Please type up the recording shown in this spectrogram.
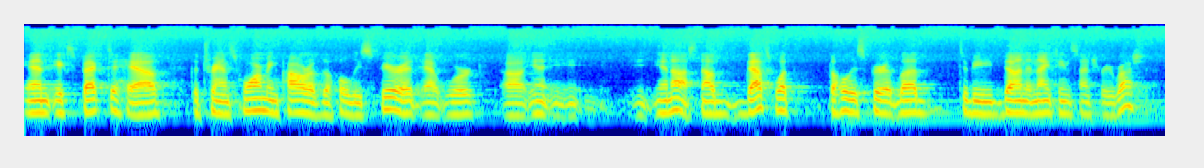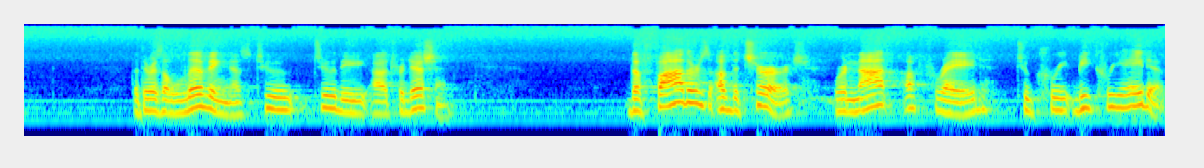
and expect to have the transforming power of the Holy Spirit at work uh, in, in, us. Now, that's what the Holy Spirit led to be done in 19th century Russia. But there is a livingness to, to the uh, tradition. The fathers of the church were not afraid to cre- be creative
